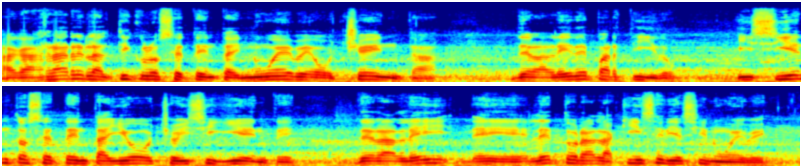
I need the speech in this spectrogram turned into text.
Agarrar el artículo 79-80 de la ley de partido y 178 y siguiente de la ley eh, electoral, la 1519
